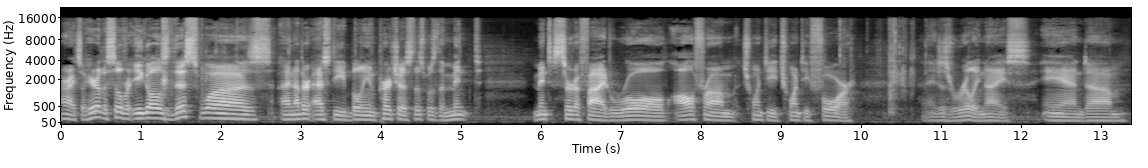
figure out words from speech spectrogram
All right, so here are the Silver Eagles. This was another SD bullion purchase. This was the Mint Mint certified roll, all from 2024. And just really nice. And um,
